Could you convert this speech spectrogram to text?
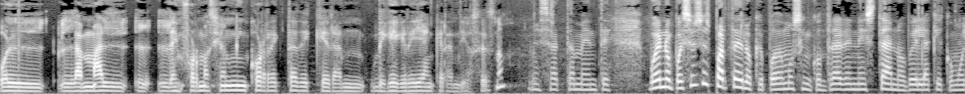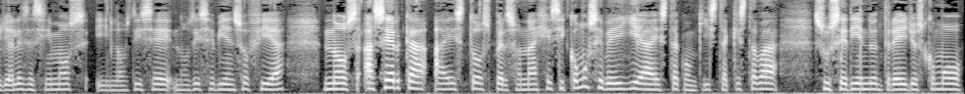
o la mal la información incorrecta de que eran de que creían que eran dioses no exactamente. Bueno pues eso es parte de lo que podemos encontrar en esta novela que como ya les decimos y nos dice nos dice bien Sofía nos acerca a estos personajes y cómo se veía esta conquista qué estaba sucediendo entre ellos cómo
